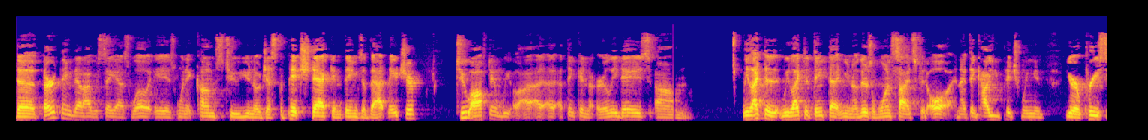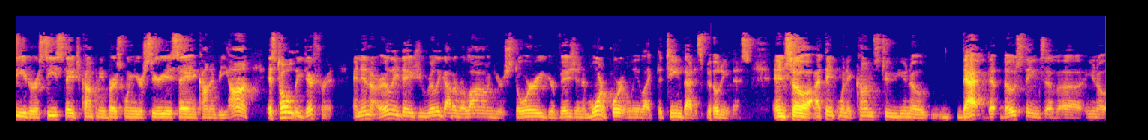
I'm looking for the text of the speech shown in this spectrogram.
The third thing that I would say as well is when it comes to you know just the pitch deck and things of that nature. Too often we I, I think in the early days um, we like to we like to think that you know there's a one size fit all, and I think how you pitch when you, you're a pre seed or a seed stage company versus when you're Series A and kind of beyond is totally different. And in the early days, you really got to rely on your story, your vision, and more importantly, like the team that is building this. And so I think when it comes to, you know, that, those things of, uh, you know,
